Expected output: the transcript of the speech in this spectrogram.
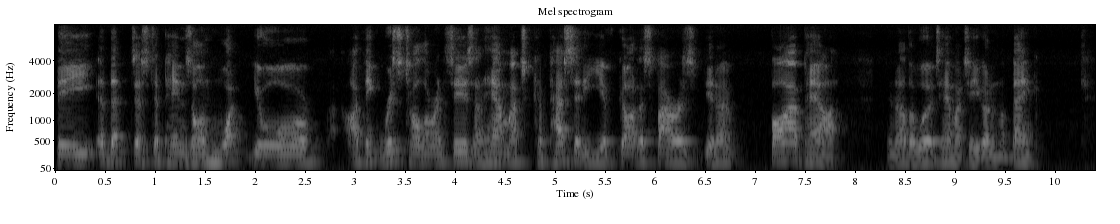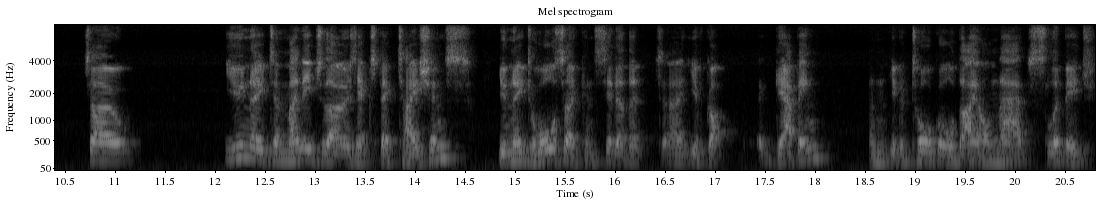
the that just depends on what your I think risk tolerance is and how much capacity you've got as far as you know firepower. In other words, how much have you got in the bank? So you need to manage those expectations. You need to also consider that uh, you've got gapping, and you could talk all day on that slippage.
